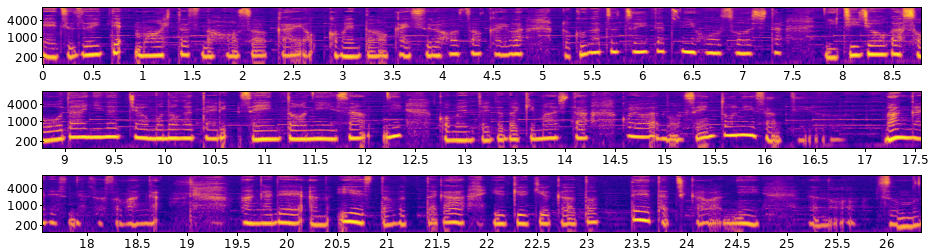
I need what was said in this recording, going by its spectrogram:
えー、続いてもう一つの放送回をコメントをお返しする放送回は6月1日に放送した日常が壮大になっちゃう物語セイントお兄さんにコメントいただきました。これはあのセイントお兄さんっていう漫画ですね。そうそう漫画。漫画であのイエスとブッダが有給休暇を取って立川にあの住むっ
